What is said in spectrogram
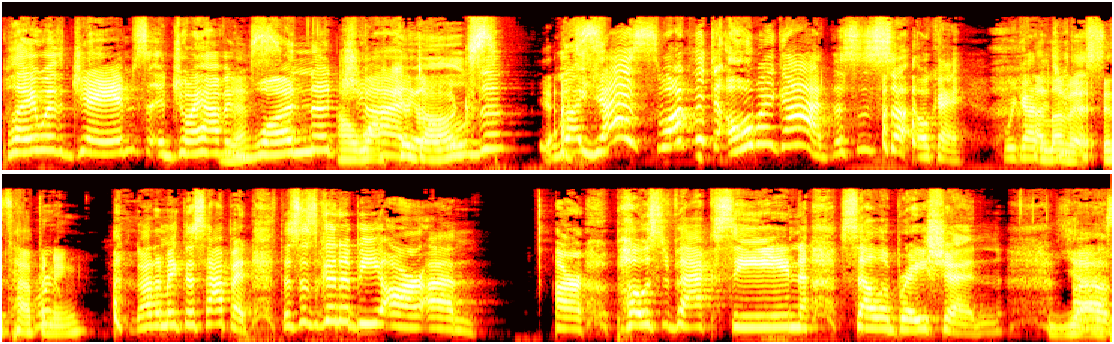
play with James, enjoy having Yes. one I'll child. walk your dogs. Well, yes, walk the. Do- oh my god, this is so okay. We gotta. I love it. It's happening. We're- gotta make this happen. This is gonna be our um our post vaccine celebration. Yes.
